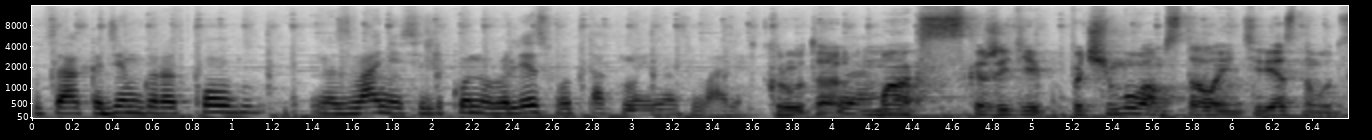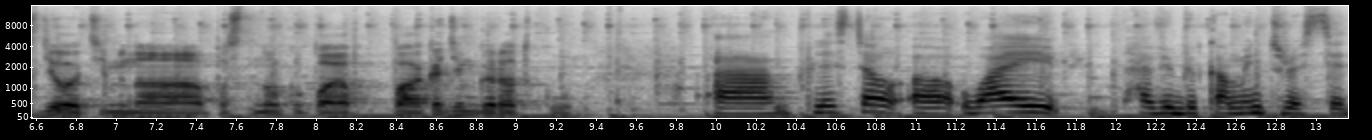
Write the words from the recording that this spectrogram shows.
за Академгородком название «Силиконовый лес» вот так мы и назвали. Круто. Да. Макс, скажите, почему вам стало интересно вот сделать именно постановку по, по Академгородку? Uh, please tell, uh, why have you become interested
